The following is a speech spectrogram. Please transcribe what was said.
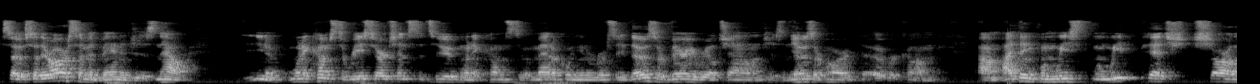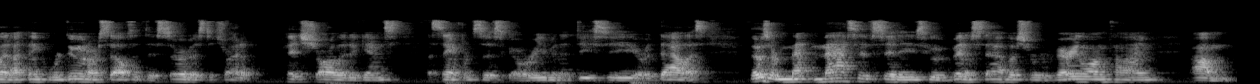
So, so there are some advantages. Now, you know, when it comes to research institute, when it comes to a medical university, those are very real challenges, and yep. those are hard to overcome. Um, I think when we when we pitch Charlotte, I think we're doing ourselves a disservice to try to pitch Charlotte against a San Francisco or even a DC or a Dallas. Those are ma- massive cities who have been established for a very long time. Um,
